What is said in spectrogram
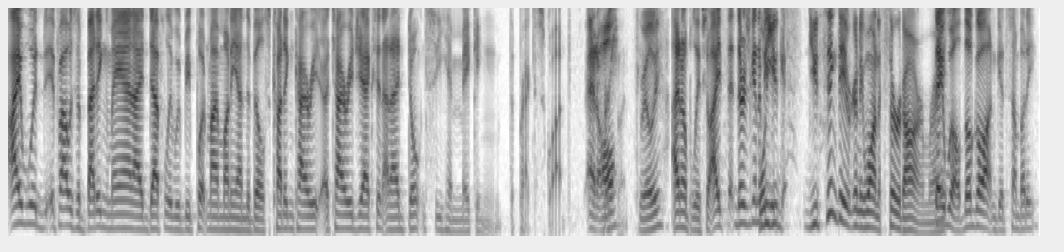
I would if I was a betting man, I definitely would be putting my money on the Bills cutting Kyrie, uh, Tyree Jackson, and I don't see him making the practice squad at all. Really? I don't believe so. I th- there's going to well, be. You you think they are going to want a third arm, right? They will. They'll go out and get somebody.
